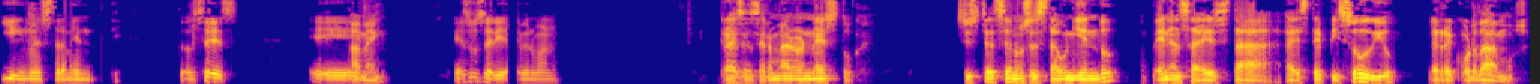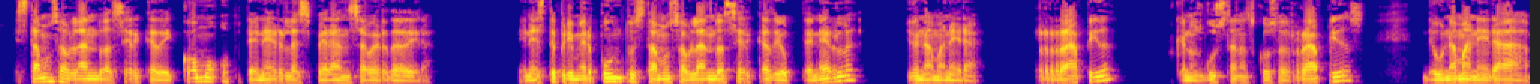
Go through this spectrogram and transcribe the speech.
y en nuestra mente. Entonces, eh, Amén. eso sería, mi hermano. Gracias, hermano Ernesto. Si usted se nos está uniendo apenas a, esta, a este episodio, le recordamos, estamos hablando acerca de cómo obtener la esperanza verdadera. En este primer punto estamos hablando acerca de obtenerla de una manera rápida, porque nos gustan las cosas rápidas, de una manera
